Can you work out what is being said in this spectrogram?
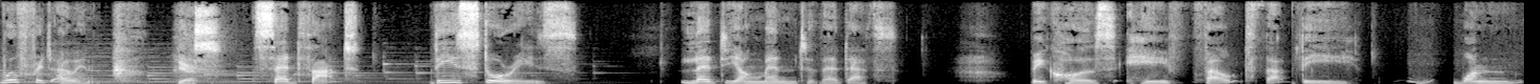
Wilfred Owen Yes. said that these stories led young men to their deaths because he felt that the one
